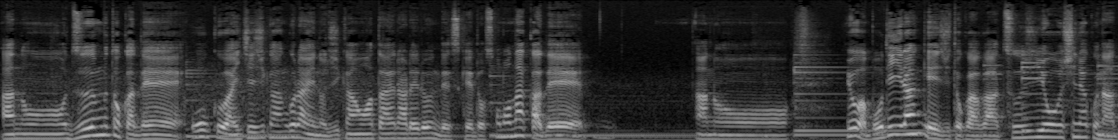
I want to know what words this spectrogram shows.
あの Zoom とかで多くは1時間ぐらいの時間を与えられるんですけどその中であの要はボディーランゲージとかが通用しなくなっ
